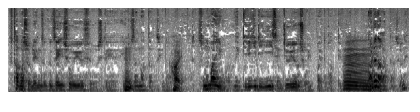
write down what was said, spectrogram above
二場所連続全勝優勝して横綱になったんですけど、はい。その前にもねギリギリいい線14勝1敗とかっていうのがあって慣れなかったんですよね。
